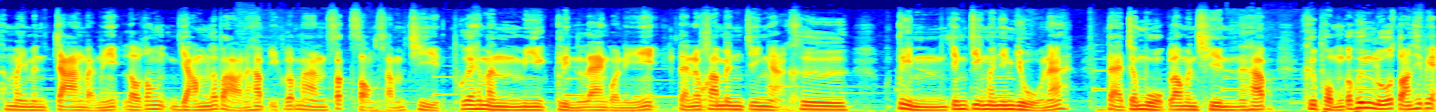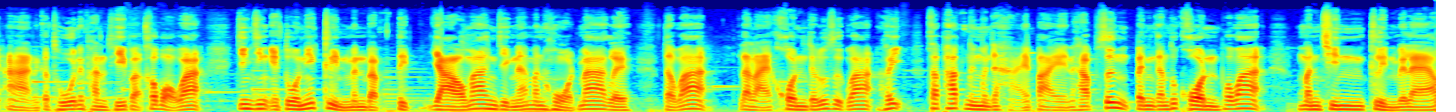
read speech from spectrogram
ทำไมมันจางแบบนี้ เราต้องย้ำหรือเปล่านะครับ อีกประมาณสัก2อสฉีด เพื่อให้มันมีกลิ่นแรงกว่านี้ แต่ในความเป็นจริงอะ คือกลิ่นจริง ๆ มันยังอยู่นะ แต่จมูกเรามันชินนะครับ คือผมก็เพิ่งรู้ตอนที่ไปอ่านกระทู้ในพันทิปอะเขาบอกว่าจริงๆไอตัวนี้กลิ่นมันแบบติดยาวมากจริงๆนะ มันโหดมากเลย แต่ว่าหลายๆ คนจะรู้สึกว่าเฮ้ยสักพักหนึ่งมันจะหายไปนะครับ ซึ่งเป็นกันทุกคนเพราะว่ามันชินกลิ่นไปแล้ว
